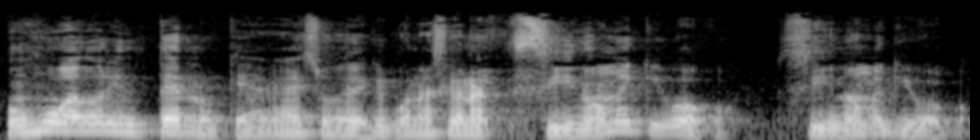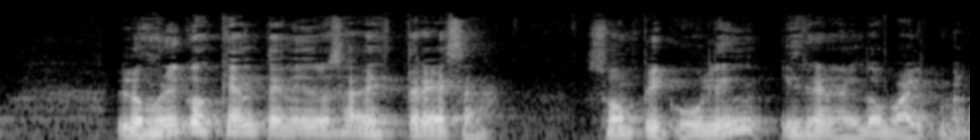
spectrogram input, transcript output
Un jugador interno que haga eso en el equipo nacional, si no me equivoco, si no me equivoco, los únicos que han tenido esa destreza son Piculín y Renaldo Balkman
